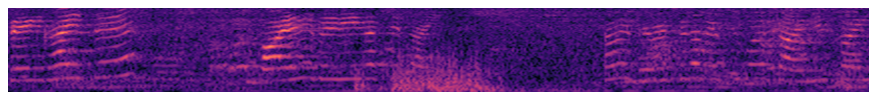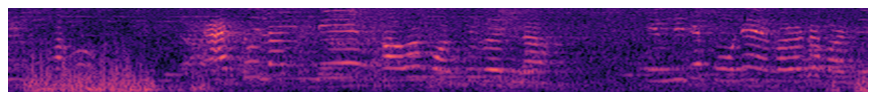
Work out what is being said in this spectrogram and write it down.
সেংঘাইতে বাইরে বেরিয়ে গেছে লাইন। আমি ভেবেছিলাম একটু করে চাইনিজ ফাইনিজ খাব। এত লাইন খাওয়া পসিবল না। এমনিতে পৌনে এগারোটা বাজে।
